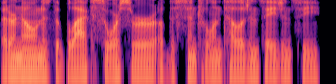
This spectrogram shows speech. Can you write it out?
better known as the Black Sorcerer of the Central Intelligence Agency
